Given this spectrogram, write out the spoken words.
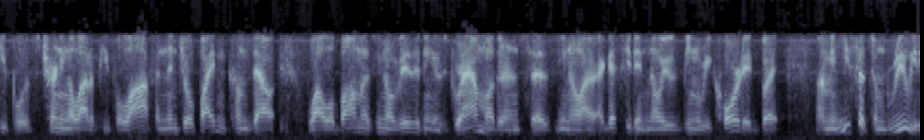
people. It's turning a lot of people off. And then Joe Biden comes out while Obama's, you know, visiting his grandmother and says, you know, I, I guess he didn't know he was being recorded, but I mean, he said some really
